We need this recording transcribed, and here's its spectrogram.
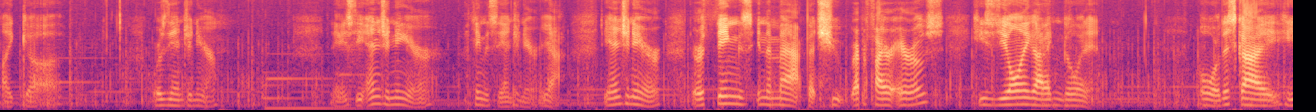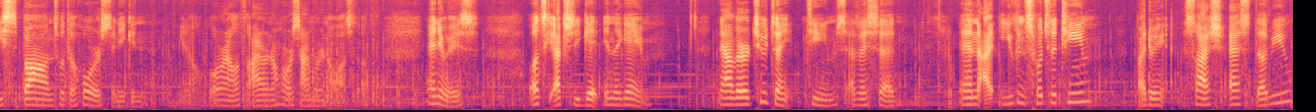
like, uh, where's the engineer? Anyways, the engineer, I think it's the engineer, yeah. The engineer, there are things in the map that shoot rapid fire arrows. He's the only guy that can go in it. Or this guy, he spawns with a horse and he can, you know, go around with iron or horse armor and all that stuff. Anyways, let's actually get in the game. Now there are two teams, as I said. And I, you can switch the team by doing slash SW.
